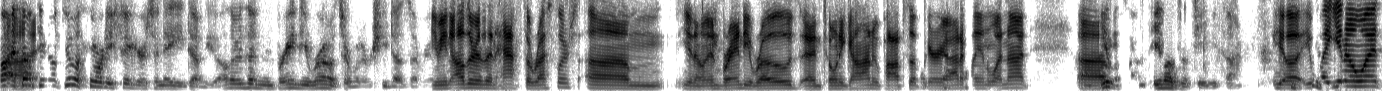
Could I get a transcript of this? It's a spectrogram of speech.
Well, I thought uh, they don't do authority figures in AEW other than Brandi Rhodes or whatever she does every. You mean other than half the wrestlers? Um, you know, and Brandi Rhodes and Tony Khan who pops up periodically and whatnot. Uh, he, loves, he loves the TV time. Yeah, but you know what?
